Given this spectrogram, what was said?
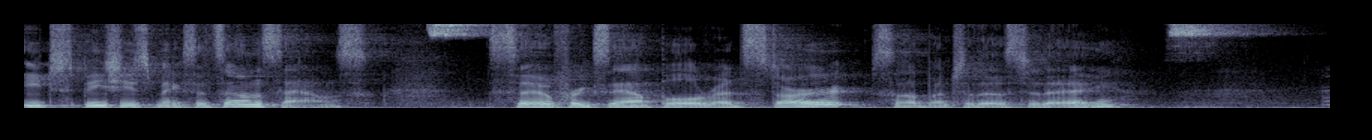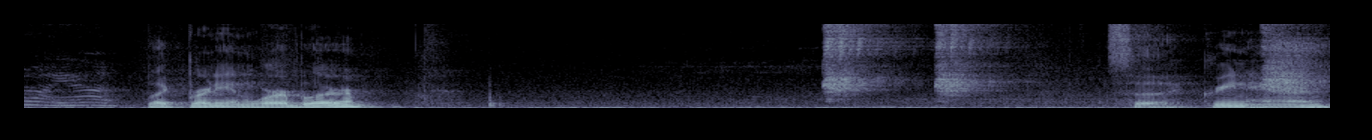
each species makes its own sounds. So for example, redstart, saw a bunch of those today. Oh, yeah. Blackburnian warbler. It's a green heron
